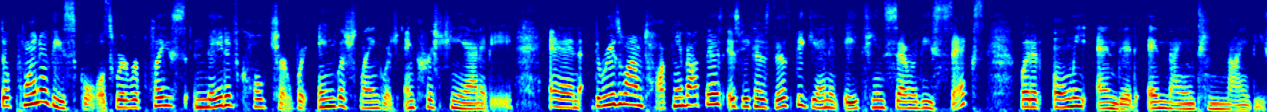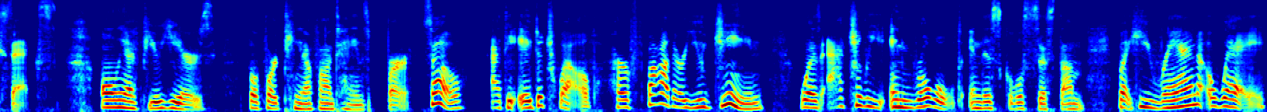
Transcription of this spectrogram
The point of these schools were to replace native culture with English language and Christianity. And the reason why I'm talking about this is because this began in 1876, but it only ended in 1996. Only a few years before Tina Fontaine's birth. So at the age of 12, her father, Eugene, was actually enrolled in this school system, but he ran away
